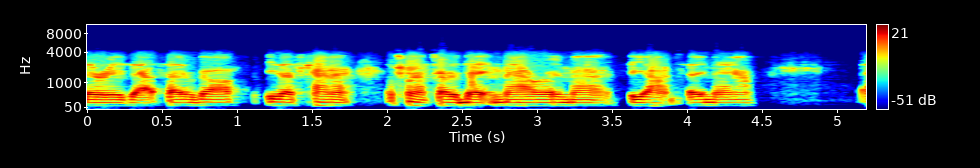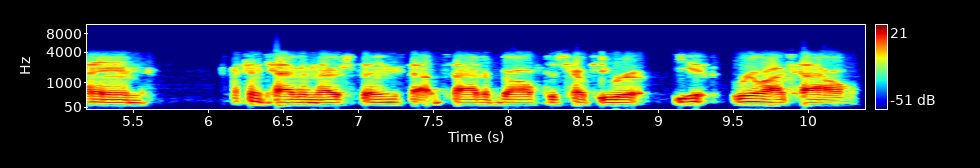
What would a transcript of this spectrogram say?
there is outside of golf. That's kind of that's when I started dating Mallory, my fiance now, and I think having those things outside of golf just help you, re- you realize how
